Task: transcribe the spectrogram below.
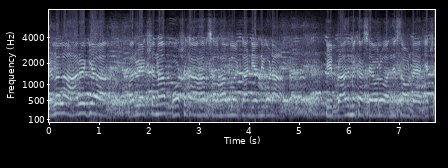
పిల్లల ఆరోగ్య పర్యవేక్షణ పోషకాహార సలహాలు ఇట్లాంటివన్నీ కూడా ఈ ప్రాథమిక సేవలు అందిస్తూ ఉంటాయి అధ్యక్ష.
